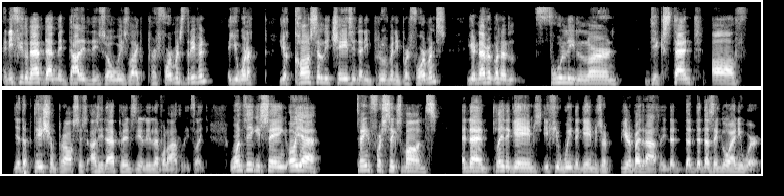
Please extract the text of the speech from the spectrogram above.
And if you don't have that mentality that is always like performance driven, and you want to, you're constantly chasing that improvement in performance, you're never going to fully learn the extent of the adaptation process as it happens the elite level athletes. Like one thing is saying, oh yeah, train for six months and then play the games. If you win the games, you're, a better athlete. That, that, that doesn't go anywhere.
